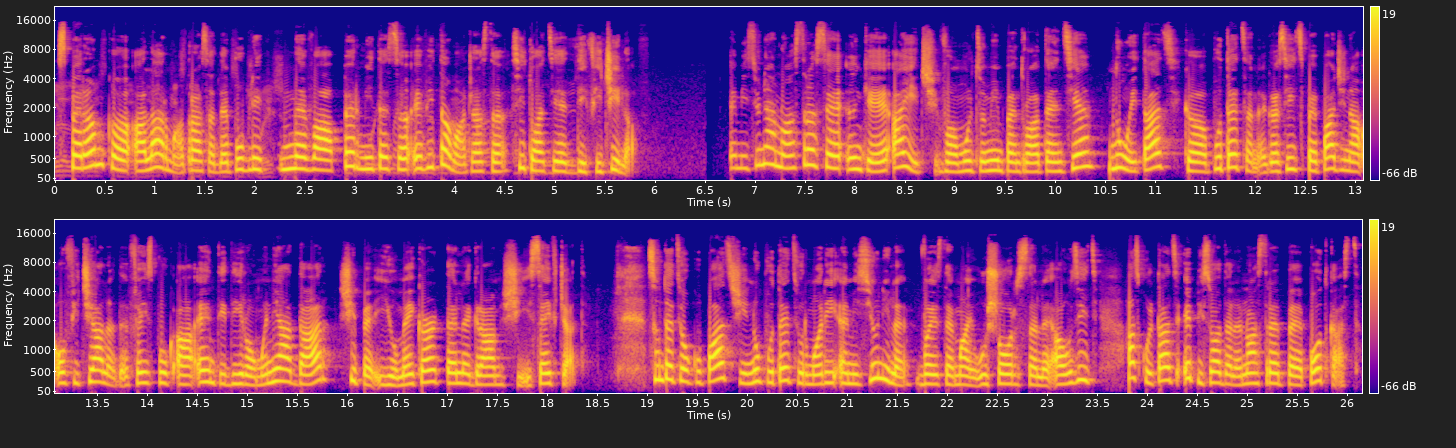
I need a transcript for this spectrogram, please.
Sperăm că alarma trasă de public ne va permite să evităm această situație dificilă. Emisiunea noastră se încheie aici. Vă mulțumim pentru atenție. Nu uitați că puteți să ne găsiți pe pagina oficială de Facebook a NTD România, dar și pe YouMaker, Telegram și SafeChat. Sunteți ocupați și nu puteți urmări emisiunile? Vă este mai ușor să le auziți? Ascultați episoadele noastre pe podcast.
